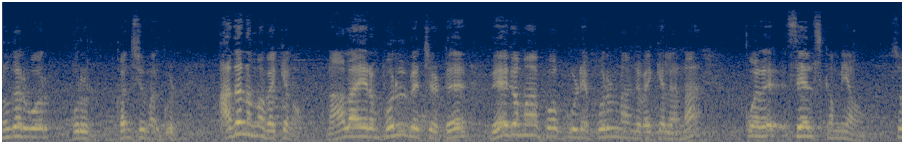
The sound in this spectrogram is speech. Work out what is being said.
நுகர்வோர் பொருள் கன்சியூமர் குட் அதை நம்ம வைக்கணும். நாலாயிரம் பொருள் வச்சுட்டு வேகமாக போகக்கூடிய பொருள் நாங்கள் வைக்கலைன்னா சேல்ஸ் கம்மியாகும். ஸோ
